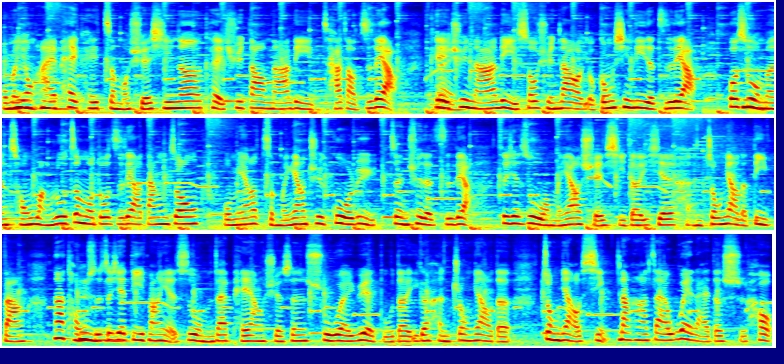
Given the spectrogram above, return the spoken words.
我们用 iPad 可以怎么学习呢？可以去到哪里查找资料？可以去哪里搜寻到有公信力的资料？或是我们从网络这么多资料当中，我们要怎么样去过滤正确的资料？这些是我们要学习的一些很重要的地方。那同时，这些地方也是我们在培养学生数位阅读的一个很重要的重要性，让他在未来的时候，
